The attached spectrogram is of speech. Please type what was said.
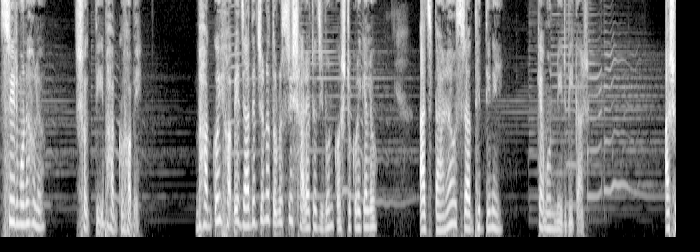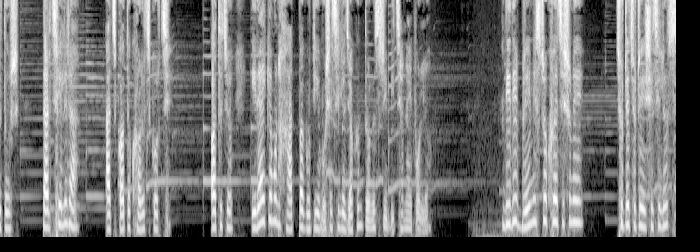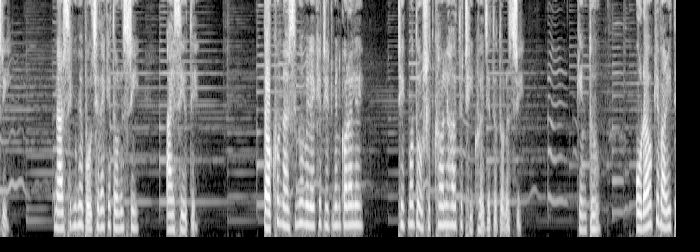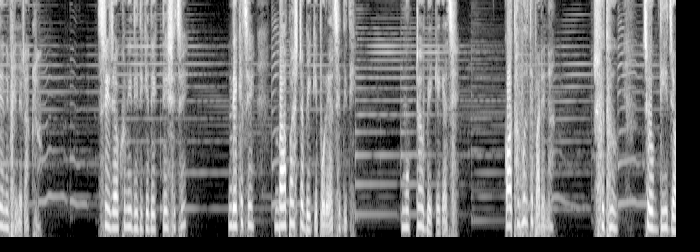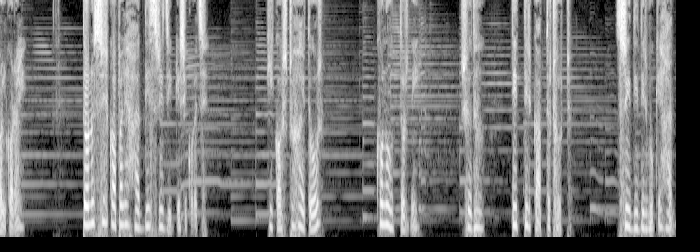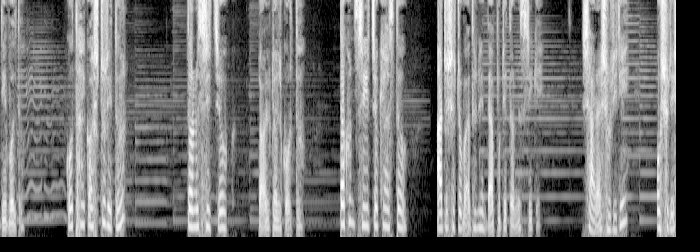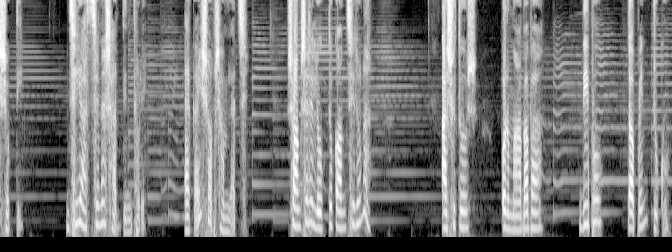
শ্রীর মনে হলো, সত্যি ভাগ্য হবে। ভাগ্যই হবে যাদের জন্য তনুশ্রী সারাটা জীবন কষ্ট করে গেল। আজ তারাও শ্রাদ্ধের দিনে কেমন নির্বিকার। আশুতোষ, তার ছেলেরা আজ কত খরচ করছে। অথচ এরাই কেমন হাত পা গুটিয়ে বসেছিল যখন তনুশ্রী বিছানায় পড়ল। দিদির ব্রেন স্ট্রোক হয়েছে শুনে ছুটে ছুটে এসেছিল শ্রী। নার্সিংহোমে পৌঁছে দেখে তনুশ্রী আইসিইউতে। তখন নার্সিংহোমে রেখে ট্রিটমেন্ট করালে ঠিকমতো ওষুধ খাওয়ালে হয়তো ঠিক হয়ে যেত তনুশ্রী। কিন্তু ওরা ওকে বাড়িতে এনে ফেলে রাখল। শ্রী যখনই দিদিকে দেখতে এসেছে, দেখেছে বা পাশটা বেঁকে পড়ে আছে দিদি। মুখটাও বেঁকে গেছে। কথা বলতে পারে না। শুধু চোখ দিয়ে জল করায় তনুশ্রীর কপালে হাত দিয়ে শ্রী জিজ্ঞেস করেছে, কি কষ্ট হয় তোর? কোনো উত্তর নেই। শুধু তিত্তির কাঁপত ঠোঁট। শ্রী দিদির বুকে হাত দিয়ে বলতো, কোথায় কষ্ট রে তোর? তনুশ্রীর চোখ টলটল করত। তখন শ্রীর চোখে আসতো আটোসাটো বাঁধনের দাপুটে তনুশ্রীকে। সারা শরীরে অসুরের শক্তি। ঝি আসছে না সাত দিন ধরে। একাই সব সামলাচ্ছে। সংসারে লোক তো কম ছিল না। আশুতোষ, ওর মা বাবা, দীপু, তপেন, টুকু।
